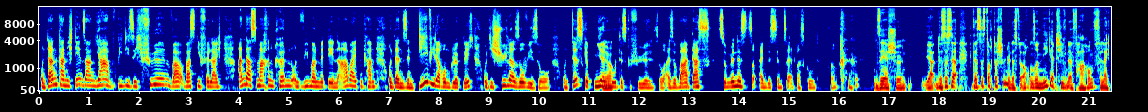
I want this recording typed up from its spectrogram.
Und dann kann ich denen sagen, ja, wie die sich fühlen, was die vielleicht anders machen können und wie man mit denen arbeiten kann. Und dann sind die wiederum glücklich und die Schüler sowieso. Und das gibt mir ja. ein gutes Gefühl. So, also war das zumindest so ein bisschen zu etwas gut. So. Sehr schön. Ja, das ist ja, das ist doch das Schöne, dass wir auch unsere negativen Erfahrungen vielleicht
